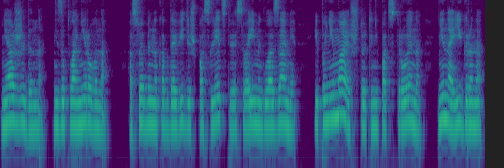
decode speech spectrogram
Неожиданно, незапланированно. Особенно, когда видишь последствия своими глазами и понимаешь, что это не подстроено, не наиграно,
